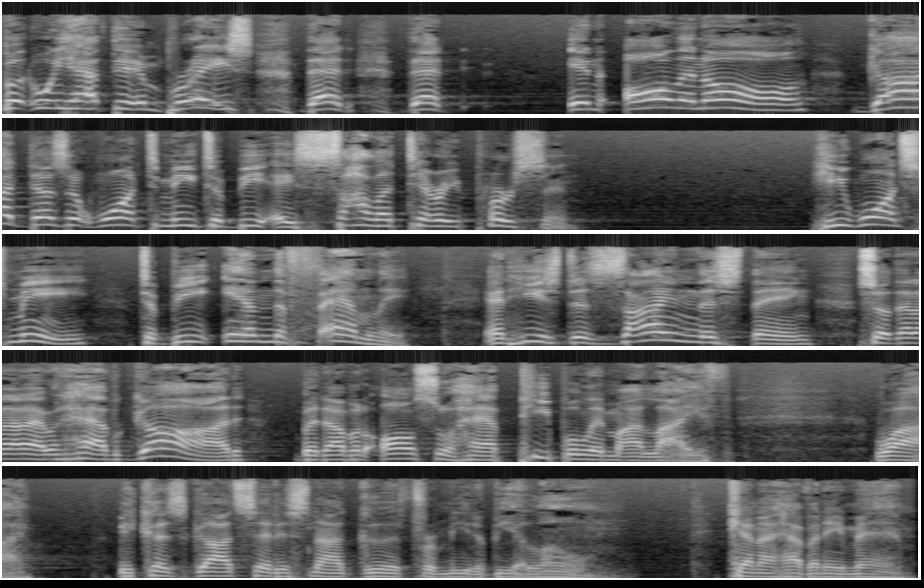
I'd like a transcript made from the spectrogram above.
But we have to embrace that that in all in all, God doesn't want me to be a solitary person. He wants me to be in the family. And He's designed this thing so that I would have God, but I would also have people in my life. Why? Because God said it's not good for me to be alone. Can I have an amen?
